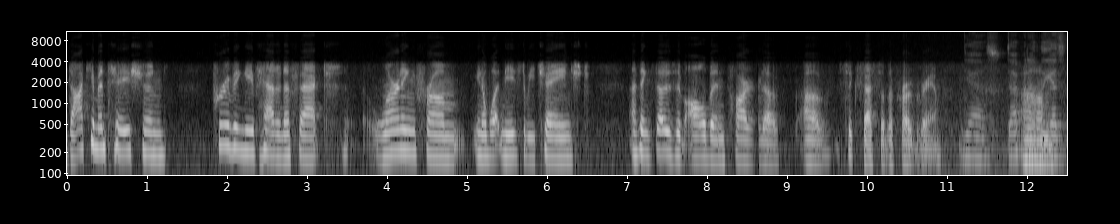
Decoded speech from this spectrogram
documentation, proving you've had an effect, learning from you know what needs to be changed. I think those have all been part of of success of the program. Yes, definitely. Um, As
